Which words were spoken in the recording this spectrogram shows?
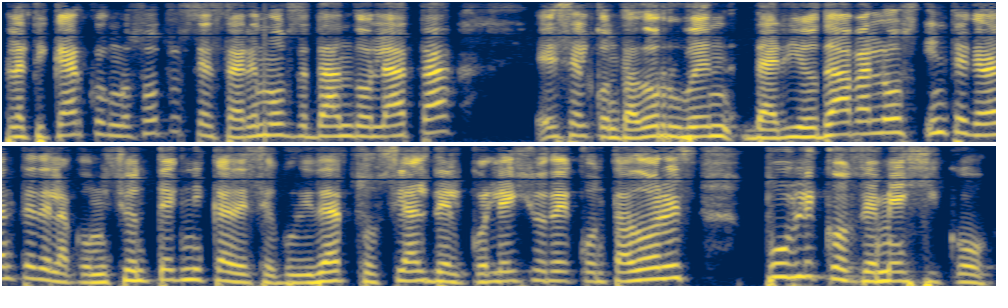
platicar con nosotros. Te estaremos dando lata es el contador Rubén Darío Dávalos, integrante de la Comisión Técnica de Seguridad Social del Colegio de Contadores Públicos de México.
